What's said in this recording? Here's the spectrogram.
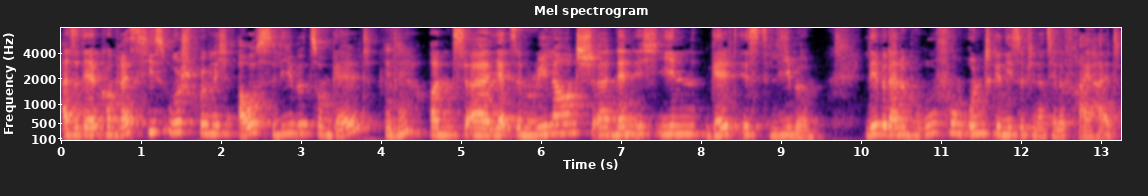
also der Kongress hieß ursprünglich Aus Liebe zum Geld mhm. und äh, jetzt im Relaunch äh, nenne ich ihn Geld ist Liebe. Lebe deine Berufung und genieße finanzielle Freiheit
